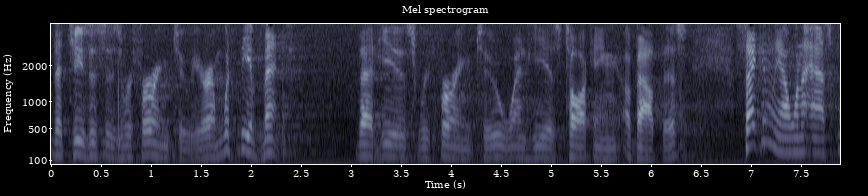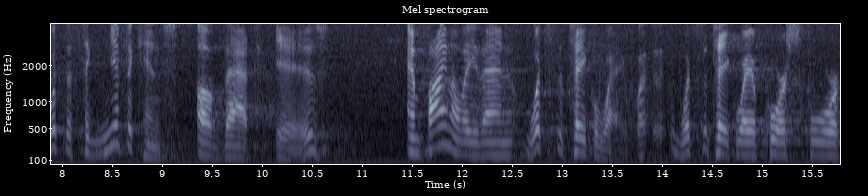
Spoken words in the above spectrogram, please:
that Jesus is referring to here? And what's the event that he is referring to when he is talking about this? Secondly, I want to ask what the significance of that is. And finally, then, what's the takeaway? What's the takeaway, of course, for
